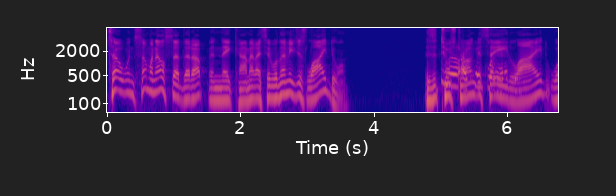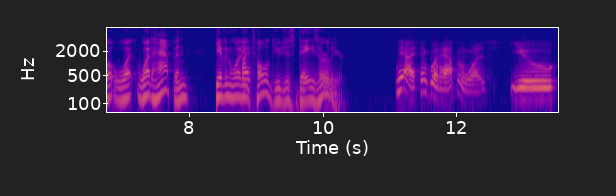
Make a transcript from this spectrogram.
So when someone else said that up and they comment, I said, well, then he just lied to him. Is it too well, strong to say he lied? What what what happened, given what he told you just days earlier? Yeah, I think what happened was you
